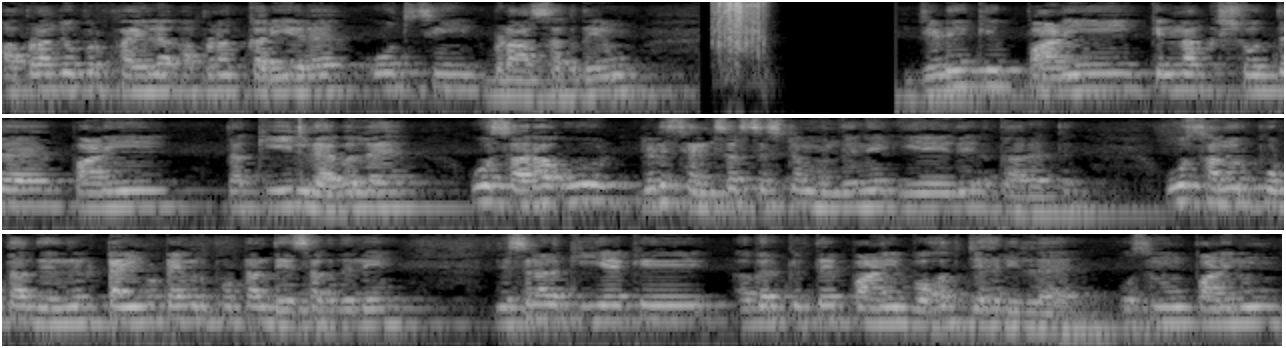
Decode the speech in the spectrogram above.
ਆਪਣਾ ਜੋ ਪ੍ਰੋਫਾਈਲ ਹੈ, ਆਪਣਾ ਕੈਰੀਅਰ ਹੈ, ਉਹ ਤੁਸੀਂ ਬਣਾ ਸਕਦੇ ਹੋ। ਜਿਹੜੇ ਕਿ ਪਾਣੀ ਕਿੰਨਾ ਕੁ ਸ਼ੁੱਧ ਹੈ, ਪਾਣੀ ਦਾ ਕੀ ਲੈਵਲ ਹੈ, ਉਹ ਸਾਰਾ ਉਹ ਜਿਹੜੇ ਸੈਂਸਰ ਸਿਸਟਮ ਹੁੰਦੇ ਨੇ ਏਆਈ ਦੇ ਆਧਾਰਿਤ, ਉਹ ਸਾਨੂੰ ਰਿਪੋਰਟਾਂ ਦੇ ਦਿੰਦੇ ਨੇ ਟਾਈਮ ਟੂ ਟਾਈਮ ਰਿਪੋਰਟਾਂ ਦੇ ਸਕਦੇ ਨੇ। ਜਿਸ ਨਾਲ ਕੀ ਹੈ ਕਿ ਅਗਰ ਕਿਤੇ ਪਾਣੀ ਬਹੁਤ ਜ਼ਹਿਰੀਲਾ ਹੈ ਉਸ ਨੂੰ ਪਾਣੀ ਨੂੰ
